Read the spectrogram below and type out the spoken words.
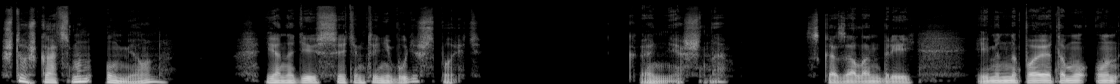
Что ж, Кацман умен. Я надеюсь, с этим ты не будешь спорить? — Конечно, — сказал Андрей. Именно поэтому он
